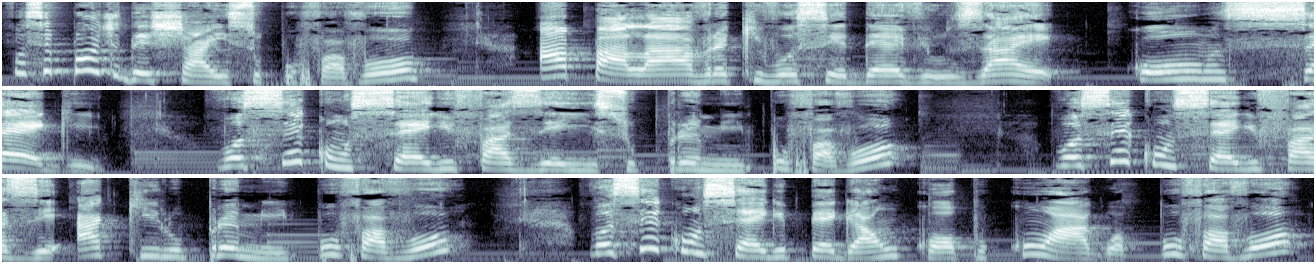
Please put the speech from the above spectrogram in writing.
Você pode deixar isso, por favor? A palavra que você deve usar é consegue. Você consegue fazer isso para mim, por favor? Você consegue fazer aquilo para mim, por favor? Você consegue pegar um copo com água, por favor?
